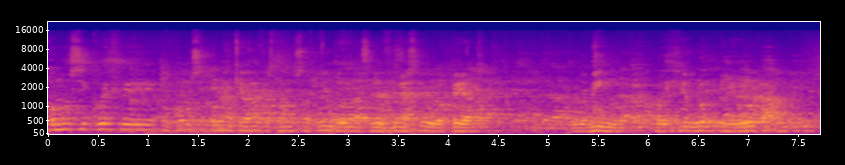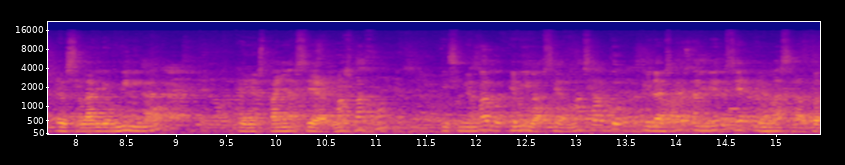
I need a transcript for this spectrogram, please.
¿Cómo se cuece o cómo se come que ahora que estamos a punto de las elecciones europeas, el domingo, por ejemplo, en Europa el salario mínimo en España sea más bajo y sin embargo el IVA sea el más alto y la SGAE también sea el más alto.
